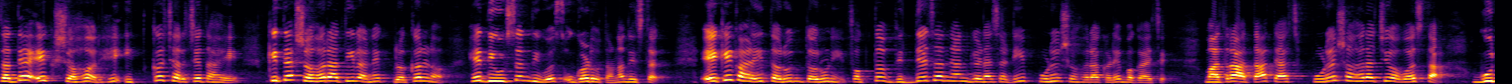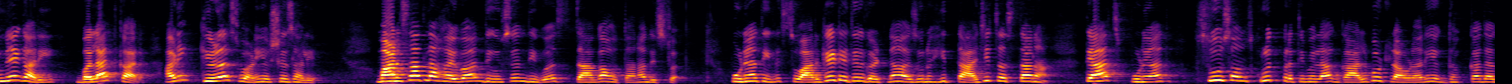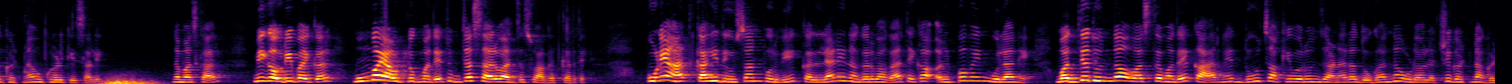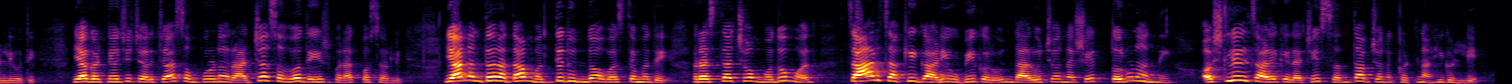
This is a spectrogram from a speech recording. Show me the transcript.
सध्या एक शहर हे इतकं चर्चेत आहे की त्या शहरातील अनेक प्रकरणं हे दिवसेंदिवस उघड होताना दिसतात. एकेकाळी तरुण तरुणी फक्त विद्येचं ज्ञान घेण्यासाठी पुणे शहराकडे बघायचे. मात्र आता त्याच पुणे शहराची अवस्था गुन्हेगारी बलात्कार आणि किळसवाणी अशी झाली. माणसातला हैवान दिवसेंदिवस जागा होताना दिसतोय. पुण्यातील स्वारगेट येथील घटना अजूनही ताजीच असताना त्याच पुण्यात सुसंस्कृत प्रतिमेला गालबोट लावणारी एक धक्कादायक घटना उघडकीस आली. नमस्कार मी गौरी बाईकर मुंबई आउटलुकमध्ये तुमच्या सर्वांचं स्वागत करते. पुण्यात काही दिवसांपूर्वी कल्याणी नगर भागात एका अल्पवयीन मुलाने मद्यधुंद अवस्थेमध्ये कारने दुचाकीवरून जाणाऱ्या दोघांना उडवल्याची घटना घडली होती. या घटनेची चर्चा संपूर्ण राज्यासह देशभरात पसरली. यानंतर आता मद्यधुंद अवस्थेमध्ये रस्त्याच्या मधोमध चार चाकी गाडी उभी करून दारूच्या नशेत तरुणांनी अश्लील चाळे केल्याची संतापजनक घटना ही घडली आहे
